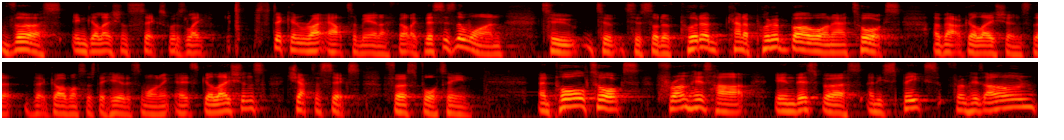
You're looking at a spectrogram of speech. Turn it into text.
verse in Galatians 6 was like sticking right out to me, and I felt like this is the one to, to, to sort of put a kind of put a bow on our talks about Galatians that, that God wants us to hear this morning. It's Galatians chapter 6, verse 14. And Paul talks from his heart in this verse, and he speaks from his own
